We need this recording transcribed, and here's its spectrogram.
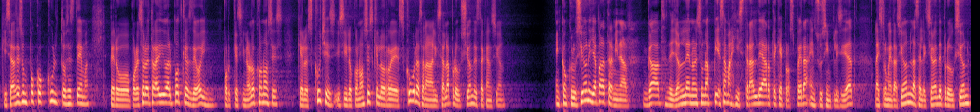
Quizás es un poco oculto ese tema, pero por eso lo he traído al podcast de hoy, porque si no lo conoces, que lo escuches y si lo conoces, que lo redescubras al analizar la producción de esta canción. En conclusión y ya para terminar, God de John Lennon es una pieza magistral de arte que prospera en su simplicidad. La instrumentación, las elecciones de producción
